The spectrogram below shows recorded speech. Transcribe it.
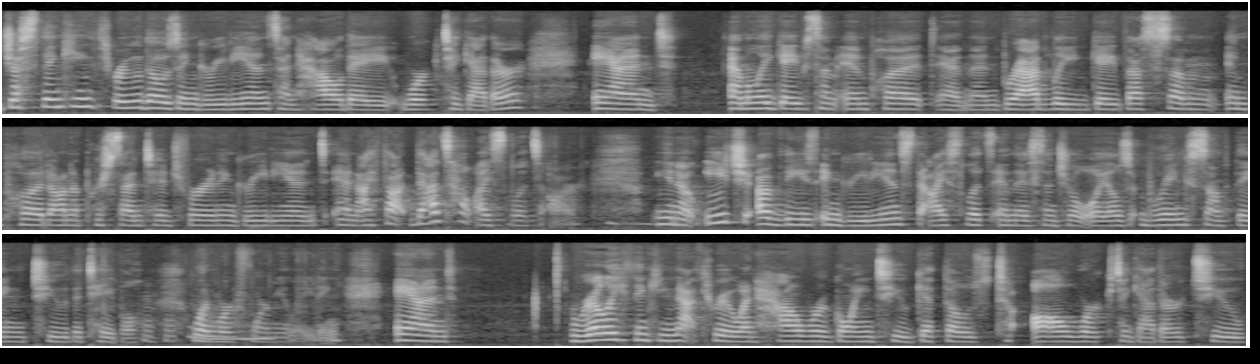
just thinking through those ingredients and how they work together, and Emily gave some input, and then Bradley gave us some input on a percentage for an ingredient. And I thought that's how isolates are. Mm-hmm. You know, each of these ingredients, the isolates and the essential oils, bring something to the table mm-hmm. when we're formulating. And really thinking that through and how we're going to get those to all work together to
